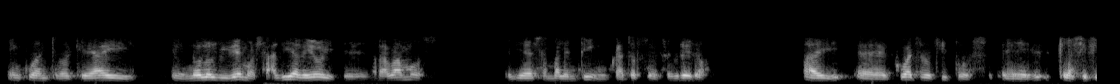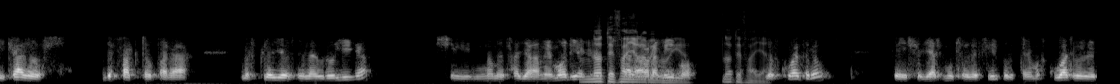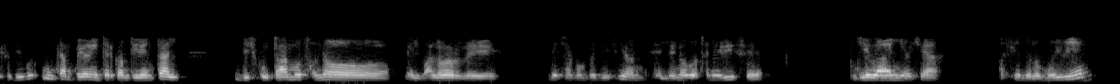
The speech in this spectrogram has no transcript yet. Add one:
en cuanto a que hay, eh, no lo olvidemos, a día de hoy que grabamos el día de San Valentín, 14 de febrero, hay eh, cuatro equipos clasificados de facto para los playoffs de la Euroliga, si no me falla la memoria. No te falla ahora mismo. No te falla. Los cuatro, que eso ya es mucho decir, porque tenemos cuatro del ejecutivo, un campeón intercontinental, discutamos o no el valor de, de esa competición, el Lenovo Tenerife, lleva años ya haciéndolo muy bien.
